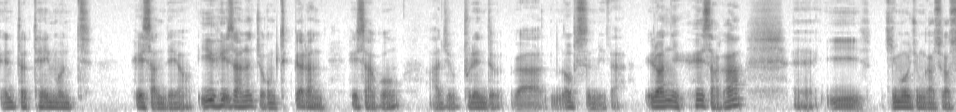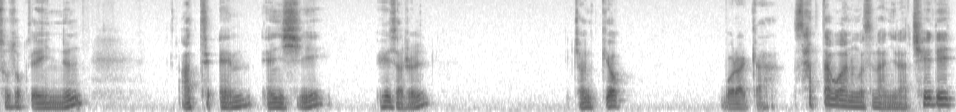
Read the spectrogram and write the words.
엔터테인먼트 회사인데요. 이 회사는 조금 특별한 회사고 아주 브랜드가 높습니다. 이러한 회사가 에, 이 김호중 가수가 소속되어 있는 아트M NC 회사를 전격 뭐랄까 샀다고 하는 것은 아니라 최대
